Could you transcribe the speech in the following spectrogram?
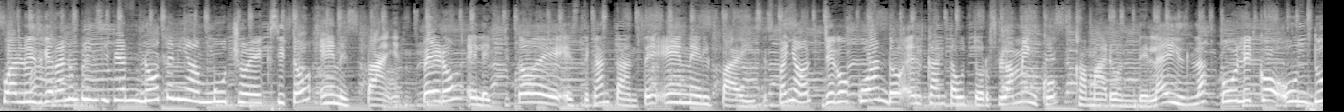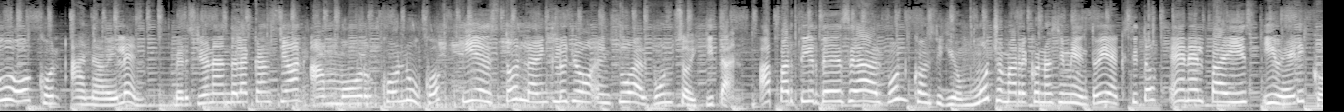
Juan Luis Guerra en un principio no tenía mucho éxito en España, pero el éxito de este cantante en el país español llegó cuando el cantautor flamenco Camarón de la Isla publicó un dúo con Ana Belén, versionando la canción Amor Conuco y esto la incluyó en su álbum Soy Gitano. A partir de ese álbum consiguió mucho más reconocimiento y éxito en el país ibérico.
